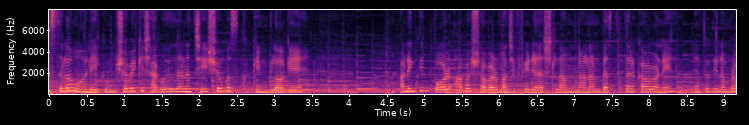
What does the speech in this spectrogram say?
আসসালামু আলাইকুম। সবাইকে স্বাগত জানাচ্ছি শোভাস কুকিং ব্লগে। অনেকদিন পর আবার সবার মাঝে ফিরে আসলাম নানান ব্যস্ততার কারণে এতদিন আমরা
